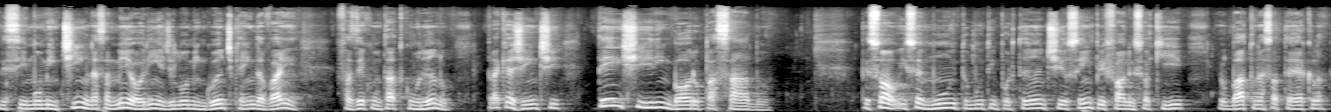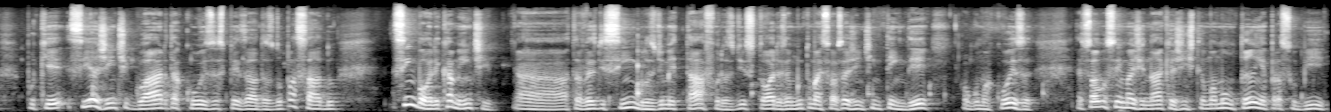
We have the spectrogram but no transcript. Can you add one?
nesse momentinho, nessa meia horinha de lua minguante que ainda vai fazer contato com Urano, para que a gente deixe ir embora o passado. Pessoal, isso é muito, muito importante. Eu sempre falo isso aqui, eu bato nessa tecla, porque se a gente guarda coisas pesadas do passado, simbolicamente, através de símbolos, de metáforas, de histórias, é muito mais fácil a gente entender alguma coisa. É só você imaginar que a gente tem uma montanha para subir,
